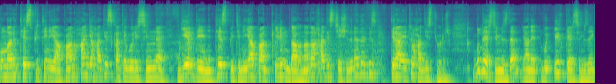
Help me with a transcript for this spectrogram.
bunların tespitini yapan, hangi hadis kategorisine girdiğini tespitini yapan ilim dalına da hadis çeşidine de biz dirayetül hadis diyoruz. Bu dersimizde yani bu ilk dersimizde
